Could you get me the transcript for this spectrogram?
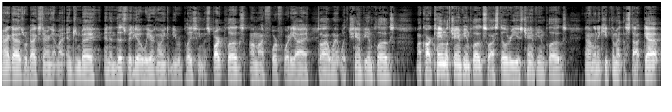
Alright guys, we're back staring at my engine bay, and in this video we are going to be replacing the spark plugs on my 440i. So I went with Champion plugs. My car came with Champion plugs, so I still reuse Champion plugs, and I'm going to keep them at the stock gap.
